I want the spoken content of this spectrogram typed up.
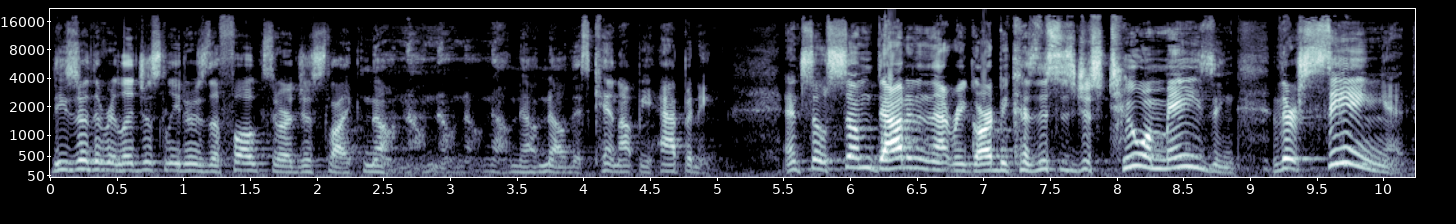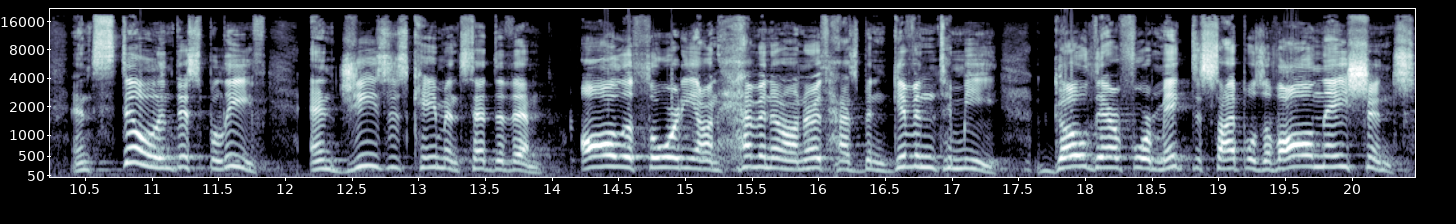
These are the religious leaders, the folks who are just like, no, no, no, no, no, no, no, this cannot be happening. And so some doubted in that regard because this is just too amazing. They're seeing it and still in disbelief. And Jesus came and said to them, all authority on heaven and on earth has been given to me. Go therefore, make disciples of all nations,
